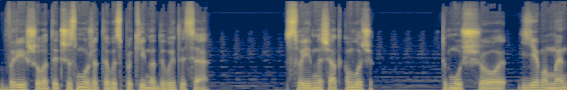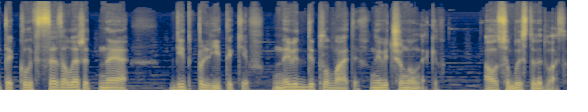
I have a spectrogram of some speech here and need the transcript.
вирішувати, чи зможете ви спокійно дивитися своїм нащадкам в очі. Тому що є моменти, коли все залежить не від політиків, не від дипломатів, не від чиновників, а особисто від вас.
